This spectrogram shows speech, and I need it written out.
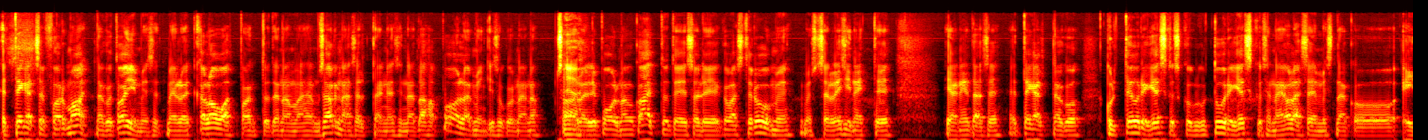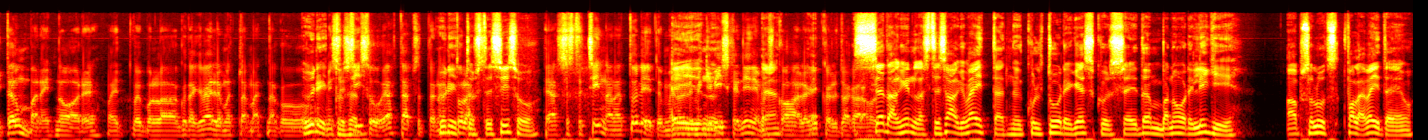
et tegelikult see formaat nagu toimis, et meil olid ka lauad pandud enam-vähem sarnaselt, on ju, sinna tahapoole mingisugune noh, saal Jah. oli pool nagu kaetud, ees oli kõvasti ruumi, just seal esineti ja nii edasi, et tegelikult nagu kultuurikeskus kui kultuurikeskusena ei ole see, mis nagu ei tõmba neid noori, vaid võib-olla kuidagi välja mõtlema, et nagu mis see Üritused. sisu jah, täpselt on, ürituste sisu. jah, sest et sinna nad tulid ju, meil oli mingi viiskümmend inimest jah. kohal ja kõik olid väga rahul. seda kindlasti ei saagi väita, et nüüd kultuurikeskus ei tõmba noori ligi, absoluutselt vale väide ju.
